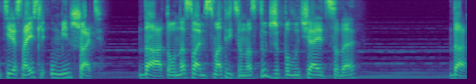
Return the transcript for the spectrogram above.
Интересно, а если уменьшать? Да, то у нас с вами, смотрите, у нас тут же получается, да? Да.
